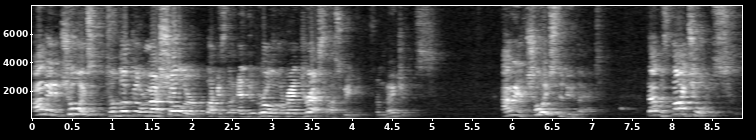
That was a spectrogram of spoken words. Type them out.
I made a choice to look over my shoulder like the girl in the red dress last week from The Matrix. I made a choice to do that. That was my choice.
